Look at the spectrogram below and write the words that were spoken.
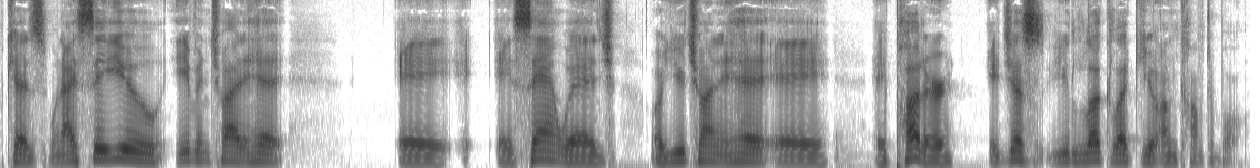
Because when I see you even try to hit a a sand wedge or you trying to hit a a putter, it just you look like you're uncomfortable.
